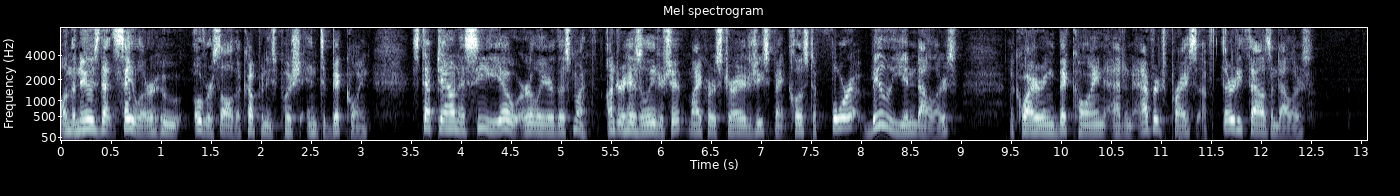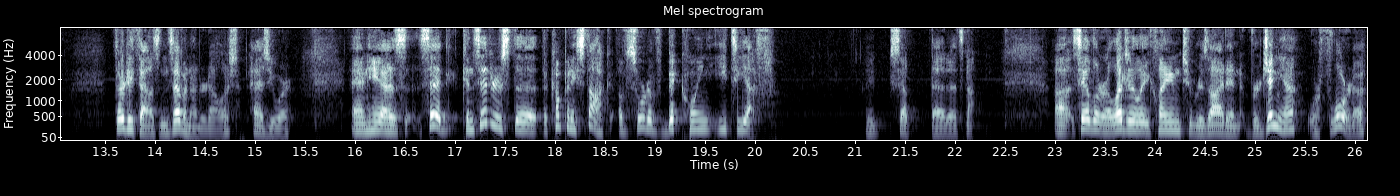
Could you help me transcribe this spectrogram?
on the news that Saylor, who oversaw the company's push into Bitcoin, stepped down as CEO earlier this month. Under his leadership, MicroStrategy spent close to $4 billion acquiring Bitcoin at an average price of $30,000, $30,700, as you were. And he has said considers the, the company stock of sort of Bitcoin ETF, except that it's not. Uh, Saylor allegedly claimed to reside in Virginia or Florida,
